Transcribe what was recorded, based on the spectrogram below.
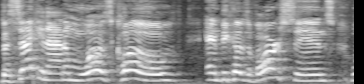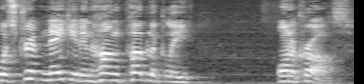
The second Adam was clothed, and because of our sins, was stripped naked and hung publicly on a cross.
